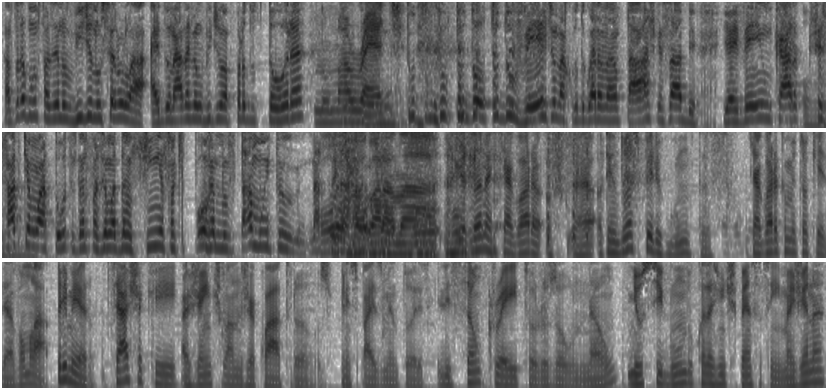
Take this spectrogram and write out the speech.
tá todo mundo fazendo vídeo no celular. Aí do nada vem um vídeo de uma produtora. Numa tudo- red. Tudo, tudo, tudo, tudo verde na cor do Guarda Antártica, sabe? E aí vem um cara que você sabe que é um ator tentando fazer uma dancinha, só que, porra, não tá muito natural. Porra, Guaraná. Vou- Voltando aqui agora, eu, é, eu tenho duas perguntas que agora que eu me toquei ideia. Vamos lá. Primeiro, você acha que a gente lá no G4, os principais mentores, eles são creators ou não? E o segundo, quando a gente pensa assim, imagina,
